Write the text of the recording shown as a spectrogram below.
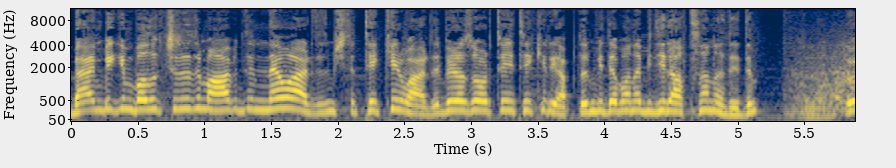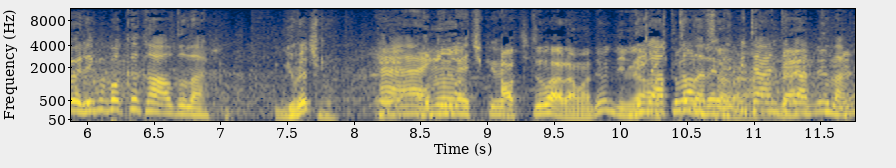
Ben bir gün balıkçı dedim abi dedim ne var dedim işte tekir vardı. Biraz ortaya tekir yaptım. Bir de bana bir dil atsana dedim. Öyle bir baka kaldılar. Güveç mi? He, he, Onu güveç güveç. attılar ama değil mi? Dili Dil attılar, attılar evet. Bir tane dil Beğendin attılar. mi?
